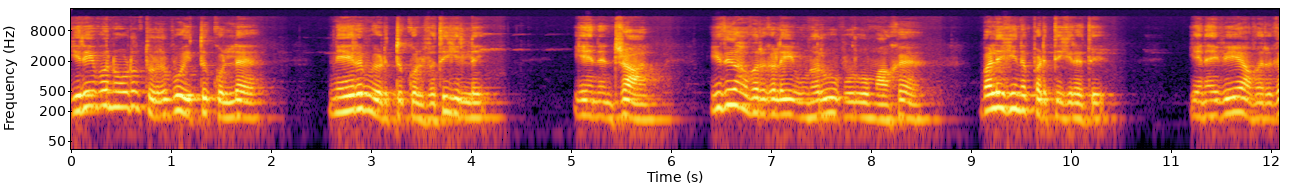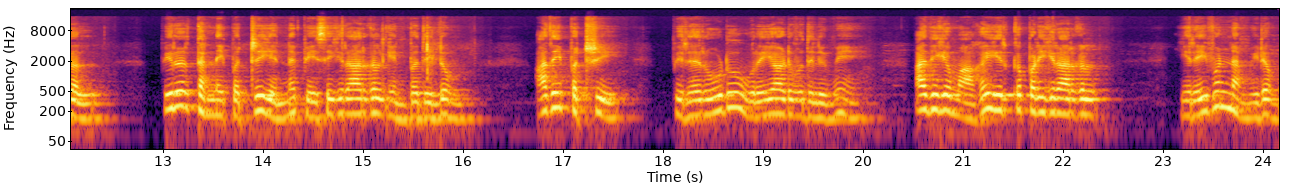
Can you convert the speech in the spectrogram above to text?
இறைவனோடும் தொடர்பு வைத்து கொள்ள நேரம் எடுத்துக்கொள்வது இல்லை. ஏனென்றால் இது அவர்களை உணர்வுபூர்வமாக பலகீனப்படுத்துகிறது. எனவே அவர்கள் பிறர் தன்னை பற்றி என்ன பேசுகிறார்கள் என்பதிலும் அதை பற்றி பிறரோடு உரையாடுவதிலுமே அதிகமாக ஈர்க்கப்படுகிறார்கள். இறைவன் நம்மிடம்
